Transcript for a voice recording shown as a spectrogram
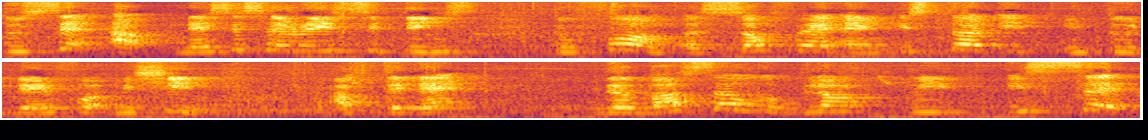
to set up necessary settings to form a software and install it into Danforth machine. After that, the balsa wood block we insert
